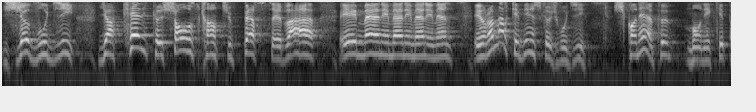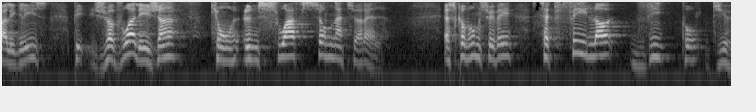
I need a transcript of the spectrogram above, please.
Je vous dis, il y a quelque chose quand tu persévères. Amen, amen, amen, amen. Et remarquez bien ce que je vous dis. Je connais un peu mon équipe à l'église, puis je vois les gens qui ont une soif surnaturelle. Est-ce que vous me suivez? Cette fille-là vit pour Dieu.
